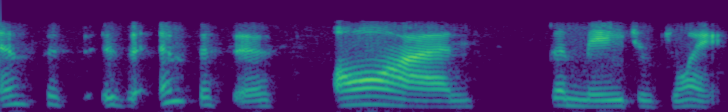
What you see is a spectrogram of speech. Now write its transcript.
emphasis is the emphasis on the major joints,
